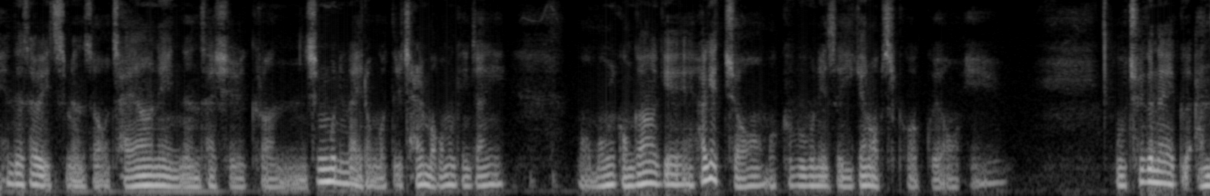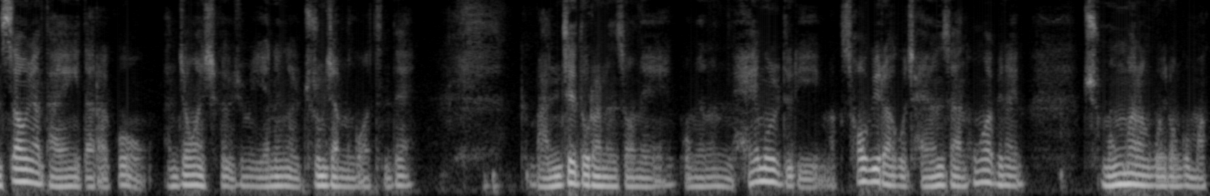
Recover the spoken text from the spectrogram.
현대사회에 있으면서 자연에 있는 사실 그런 식물이나 이런 것들이 잘 먹으면 굉장히 뭐 몸을 건강하게 하겠죠. 뭐 그 부분에서 이견은 없을 것 같고요. 예. 뭐 최근에 그 안 싸우면 다행이다라고 안정환 씨가 요즘 예능을 주름 잡는 것 같은데 그 만제도라는 섬에 보면은 해물들이 막 서위라고 자연산 홍합이나 주먹만한 거 이런 거 막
